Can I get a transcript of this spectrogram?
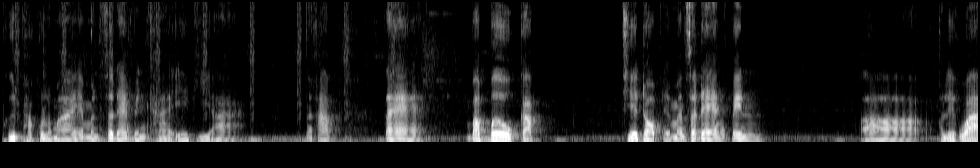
พืชผักผลไม้มันแสดงเป็นค่า APR นะครับ แต่บับเบิลกับเทียดอปเนี่ยมันแสดงเป็นเขาเรียกว่า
